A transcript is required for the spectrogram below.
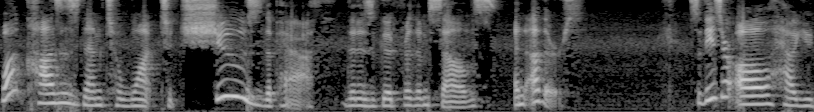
What causes them to want to choose the path that is good for themselves and others? So these are all how you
